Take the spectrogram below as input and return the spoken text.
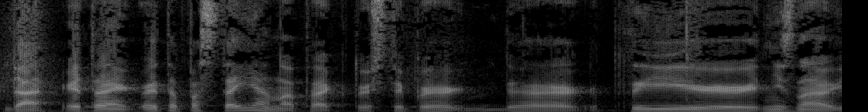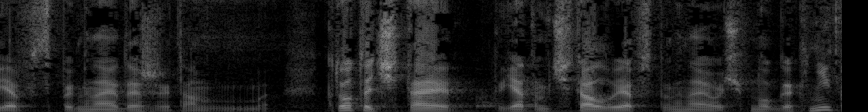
Да, это, это постоянно так. То есть ты, ты, не знаю, я вспоминаю даже там, кто-то читает, я там читал, я вспоминаю очень много книг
